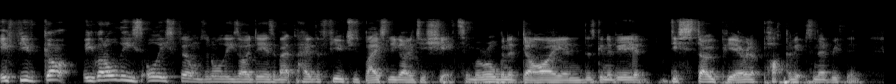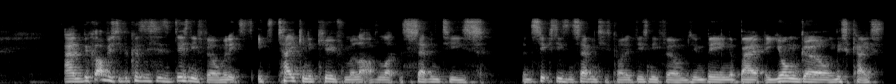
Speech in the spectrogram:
if you've got you've got all these all these films and all these ideas about how the future's basically going to shit and we're all going to die and there's going to be a dystopia and apocalypse and everything. And because, obviously because this is a Disney film and it's it's taking a cue from a lot of like the 70s and 60s and 70s kind of Disney films in being about a young girl in this case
